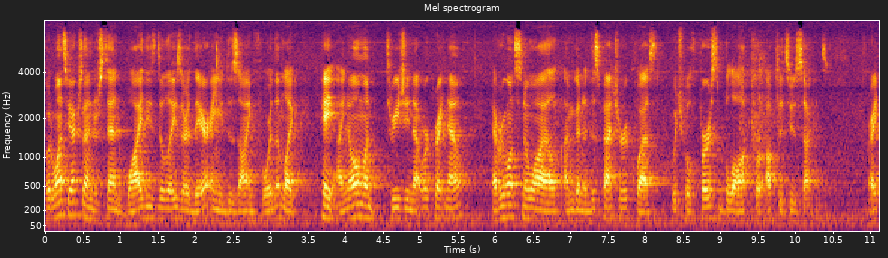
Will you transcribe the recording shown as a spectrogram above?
But once you actually understand why these delays are there and you design for them, like, hey, I know I'm on 3G network right now. Every once in a while, I'm going to dispatch a request which will first block for up to two seconds, right?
